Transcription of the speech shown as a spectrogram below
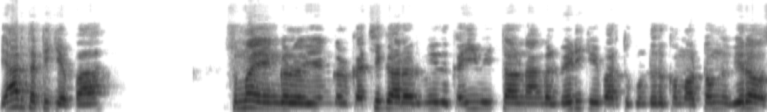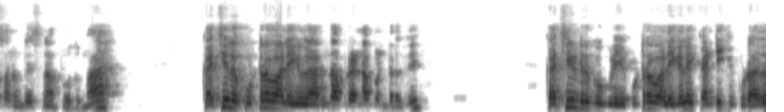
யார் தட்டி கேப்பா? சும்மா எங்கள் எங்கள் கட்சிக்காரர் மீது கை வைத்தால் நாங்கள் வேடிக்கை பார்த்து கொண்டிருக்க மாட்டோம்னு வீரவசனம் பேசினா போதுமா? கட்சியில குற்றவாளிகளா இருந்தா அப்புறம் என்ன பண்றது? கட்சியில் இருக்கக்கூடிய குற்றவாளிகளை கண்டிக்க கூடாது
